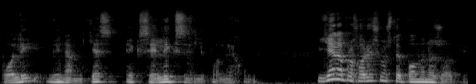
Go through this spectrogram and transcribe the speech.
Πολύ δυναμικές εξελίξεις λοιπόν έχουμε. Για να προχωρήσουμε στο επόμενο ζώδιο.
